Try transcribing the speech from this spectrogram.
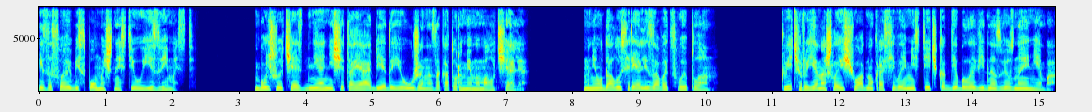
и за свою беспомощность и уязвимость. Большую часть дня, не считая обеда и ужина, за которыми мы молчали, мне удалось реализовать свой план. К вечеру я нашла еще одно красивое местечко, где было видно звездное небо.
